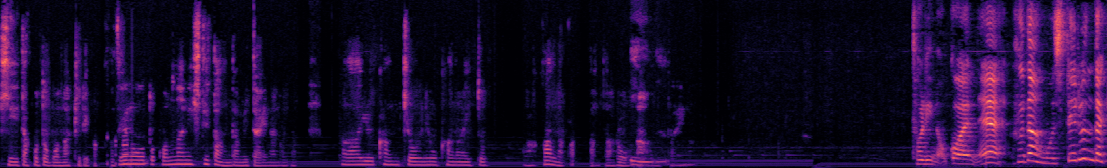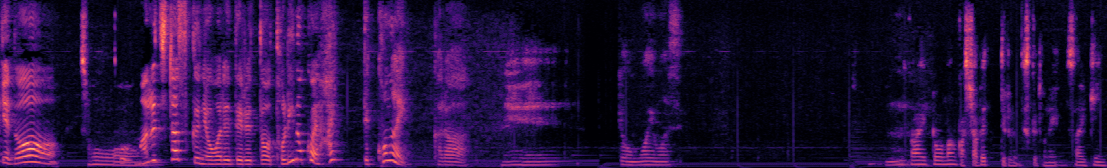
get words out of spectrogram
聞いたこともなければ、風の音こんなにしてたんだみたいなのが、ああいう環境に置かないとわかんなかったんだろうな、うんみたいな。鳥の声ね、普段もしてるんだけど、こそうう。マルチタスクに追われてると鳥の声入ってこないからねって思います。意外となんか喋ってるんですけどね、最近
